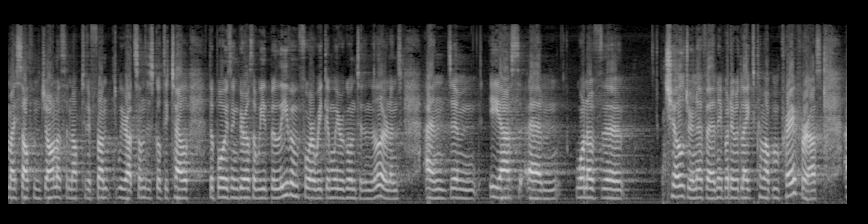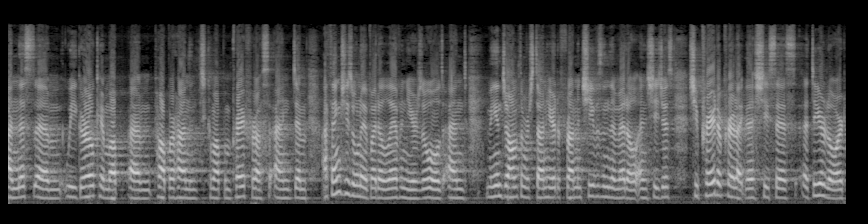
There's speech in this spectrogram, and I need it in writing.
myself and Jonathan up to the front. We were at Sunday school to tell the boys and girls that we'd believe leaving for a week and we were going to the Netherlands. And um, he asked um, one of the children if anybody would like to come up and pray for us. And this um, wee girl came up, um, pop her hand and to come up and pray for us. And um, I think she's only about 11 years old. And me and Jonathan were standing here at the front, and she was in the middle. And she just she prayed a prayer like this. She says, uh, "Dear Lord,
